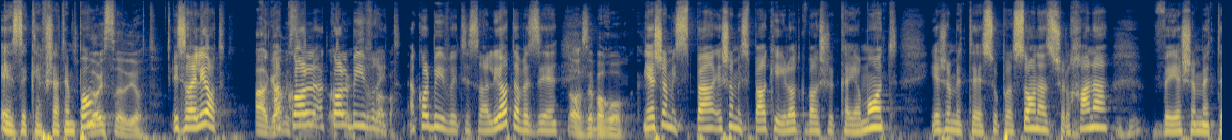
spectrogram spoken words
איזה כיף שאתם פה. לא ישראליות. ישראליות. אה, גם הכל, ישראליות. הכל אוקיי, בעברית, סבבה. הכל בעברית, ישראליות, אבל זה... לא, זה ברור. יש שם מספר, יש שם מספר קהילות כבר שקיימות, יש שם את סופר סונאז של חנה, ויש שם את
